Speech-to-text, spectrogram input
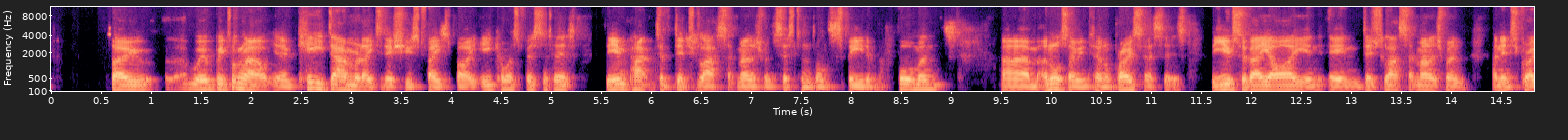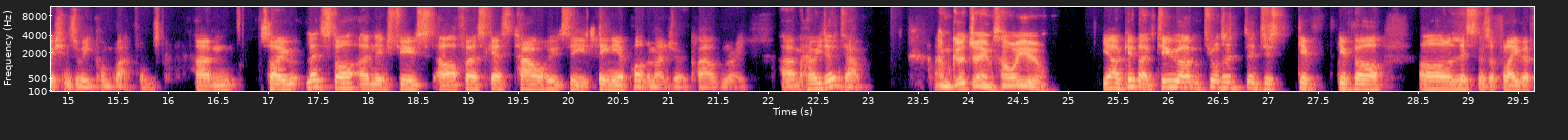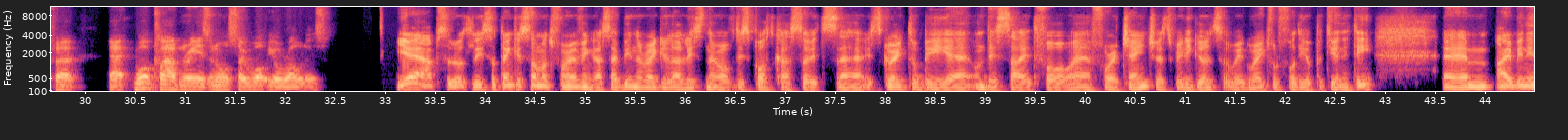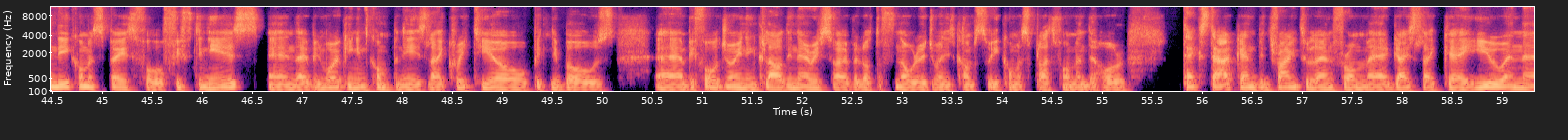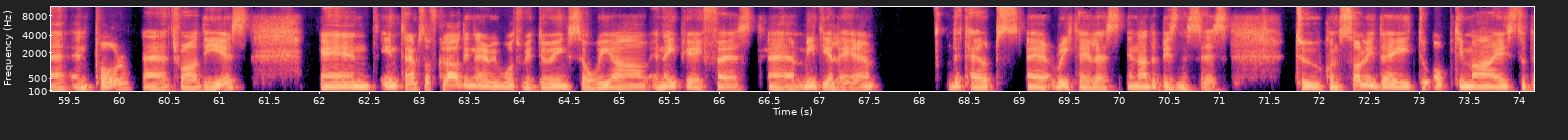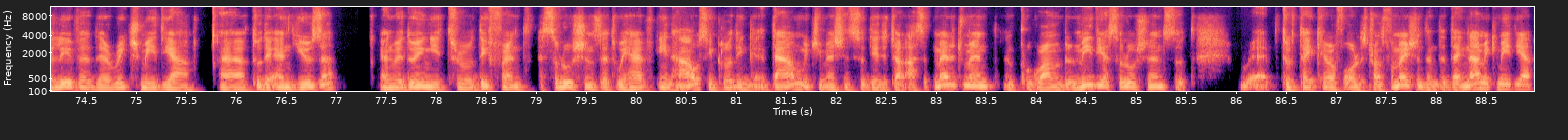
So uh, we'll be talking about you know key DAM related issues faced by e-commerce businesses, the impact of digital asset management systems on speed and performance, um, and also internal processes, the use of AI in, in digital asset management and integrations of e-com platforms. Um, so let's start and introduce our first guest, Tao, who's the senior partner manager at Cloudinary. Um, how are you doing, Tao? I'm good, James. How are you? Yeah, I'm good. Thanks. Do you um, do you want to just give give our our listeners a flavour for uh, what Cloudinary is and also what your role is. Yeah, absolutely. So thank you so much for having us. I've been a regular listener of this podcast, so it's uh, it's great to be uh, on this side for uh, for a change. It's really good. So we're grateful for the opportunity. Um, I've been in the e-commerce space for 15 years, and I've been working in companies like Criteo, Pitney Bowes, uh, before joining Cloudinary. So I have a lot of knowledge when it comes to e-commerce platform and the whole tech stack and been trying to learn from uh, guys like uh, you and uh, and Paul uh, throughout the years. And in terms of Cloudinary, what we're doing, so we are an API first uh, media layer that helps retailers and other businesses to consolidate, to optimize, to deliver the rich media to the end user and we're doing it through different solutions that we have in-house, including DAM, which you mentioned, so digital asset management and programmable media solutions to, uh, to take care of all the transformations and the dynamic media.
